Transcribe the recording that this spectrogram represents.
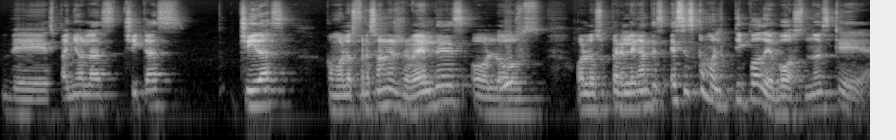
de españolas chicas, chidas, como los Fresones Rebeldes o los, o los Super Elegantes. Ese es como el tipo de voz, no es, que,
